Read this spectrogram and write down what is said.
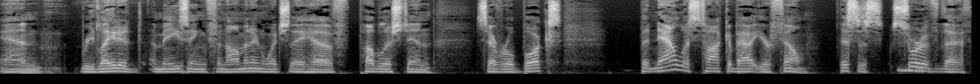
and related amazing phenomenon, which they have published in several books. But now let's talk about your film. This is sort of the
